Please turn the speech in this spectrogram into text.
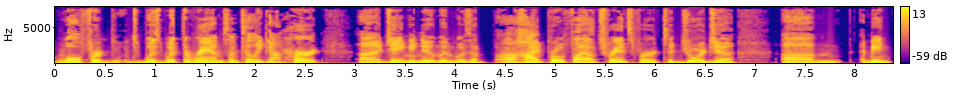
Wolford was with the Rams until he got hurt. Uh, Jamie Newman was a, a high profile transfer to Georgia. Um, I mean,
